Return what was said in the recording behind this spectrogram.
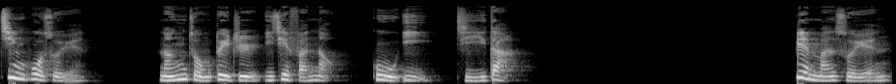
净惑所缘，能总对治一切烦恼。故意极大，遍满所缘，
